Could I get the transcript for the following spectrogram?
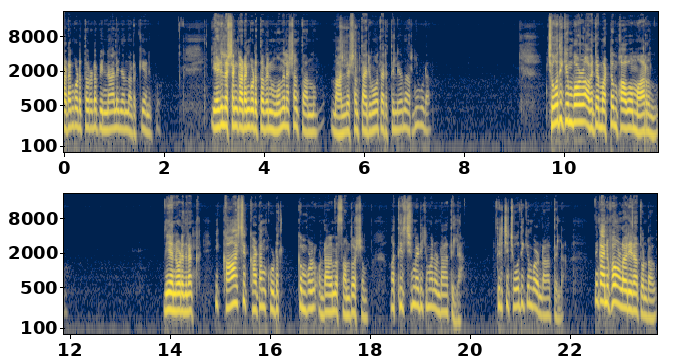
കടം കൊടുത്തവരുടെ പിന്നാലെ ഞാൻ നടക്കുകയാണിപ്പോൾ ഏഴ് ലക്ഷം കടം കൊടുത്തവൻ മൂന്ന് ലക്ഷം തന്നു നാല് ലക്ഷം തരുമോ തരത്തില്ലയോ എന്ന് അറിഞ്ഞുകൂടാ. ചോദിക്കുമ്പോൾ അവന്റെ മട്ടും ഭാവവും മാറുന്നു. നീ എന്നോട് എന്തിനാ ഈ കാശ് കടം കൊടുക്കുമ്പോൾ ഉണ്ടാകുന്ന സന്തോഷം ആ തിരിച്ചു മേടിക്കുമ്പോൾ ഉണ്ടാകത്തില്ല. തിരിച്ച് ചോദിക്കുമ്പോൾ ഉണ്ടാകത്തില്ല. നിങ്ങൾക്ക് അനുഭവമുള്ളവർ ഇതിനകത്തുണ്ടാകും.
